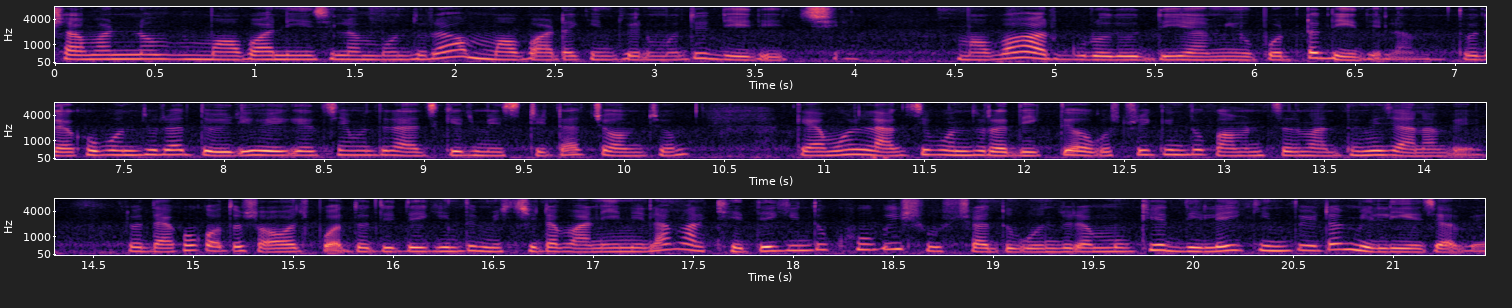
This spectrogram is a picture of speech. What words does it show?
সামান্য মাবা নিয়েছিলাম বন্ধুরা, মাবাটা কিন্তু এর মধ্যে দিয়ে দিচ্ছি। মাবা আর গুঁড়ো দুধ দিয়ে আমি উপরটা দিয়ে দিলাম। তো দেখো বন্ধুরা, তৈরি হয়ে গেছে আমাদের আজকের মিষ্টিটা, চমচম। কেমন লাগছে বন্ধুরা দেখতে অবশ্যই কিন্তু কমেন্টসের মাধ্যমে জানাবে। তো দেখো কত সহজ পদ্ধতিতে কিন্তু মিষ্টিটা বানিয়ে নিলাম আর খেতে কিন্তু খুবই সুস্বাদু বন্ধুরা, মুখে দিলেই কিন্তু এটা মিলিয়ে যাবে।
